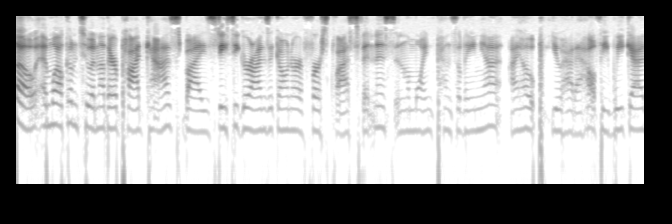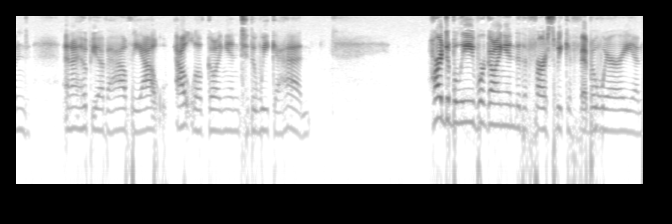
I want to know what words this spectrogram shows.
Hello, and welcome to another podcast by Stacy Garanzik, owner of First Class Fitness in Lemoyne, Pennsylvania. I hope you had a healthy weekend, and I hope you have a healthy out- outlook going into the week ahead. Hard to believe we're going into the first week of February, and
